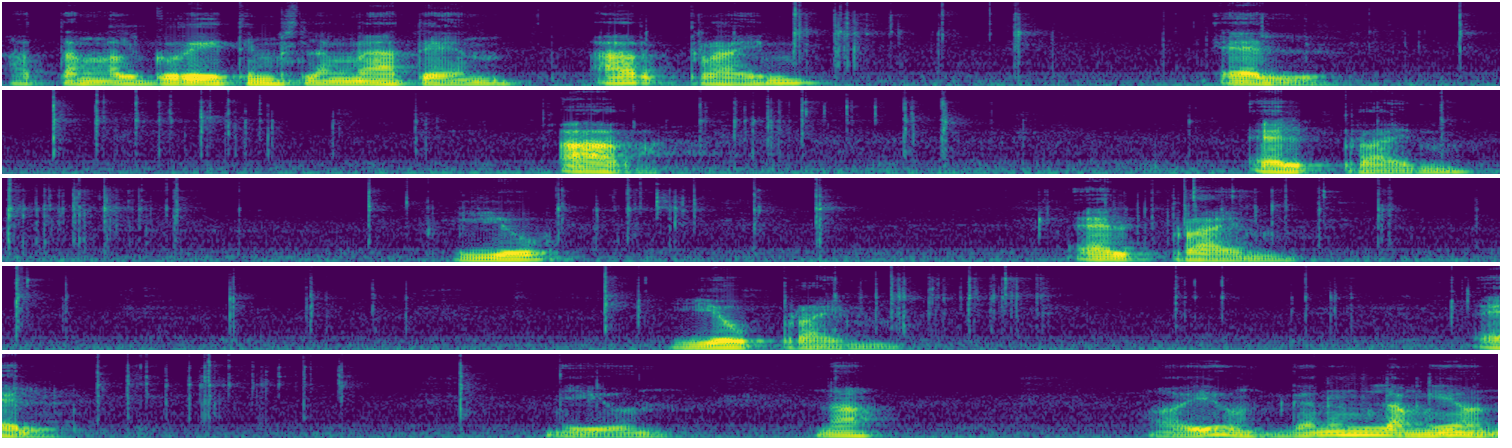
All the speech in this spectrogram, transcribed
At ang algorithms lang natin, R prime, L, R, L prime, U, L prime, U prime, L. Yun. Na? Ayun, ganun lang yun.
